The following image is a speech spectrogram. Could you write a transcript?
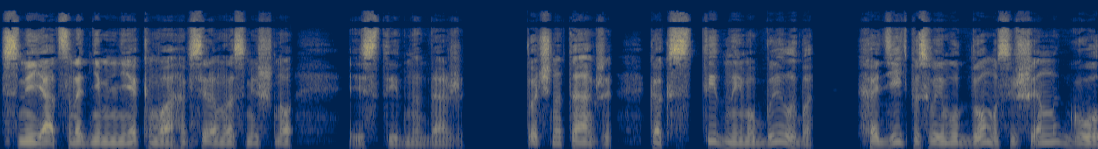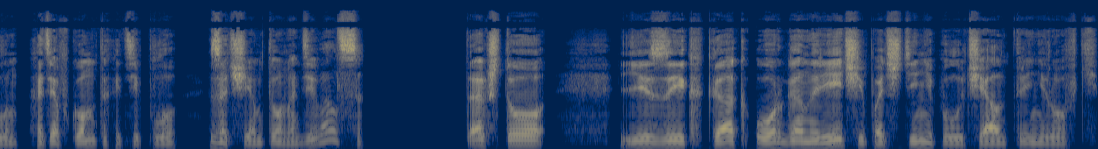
смеяться над ним некому, а все равно смешно и стыдно даже. Точно так же, как стыдно ему было бы ходить по своему дому совершенно голым, хотя в комнатах и тепло, зачем-то он одевался. Так что Язык, как орган речи, почти не получал тренировки.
